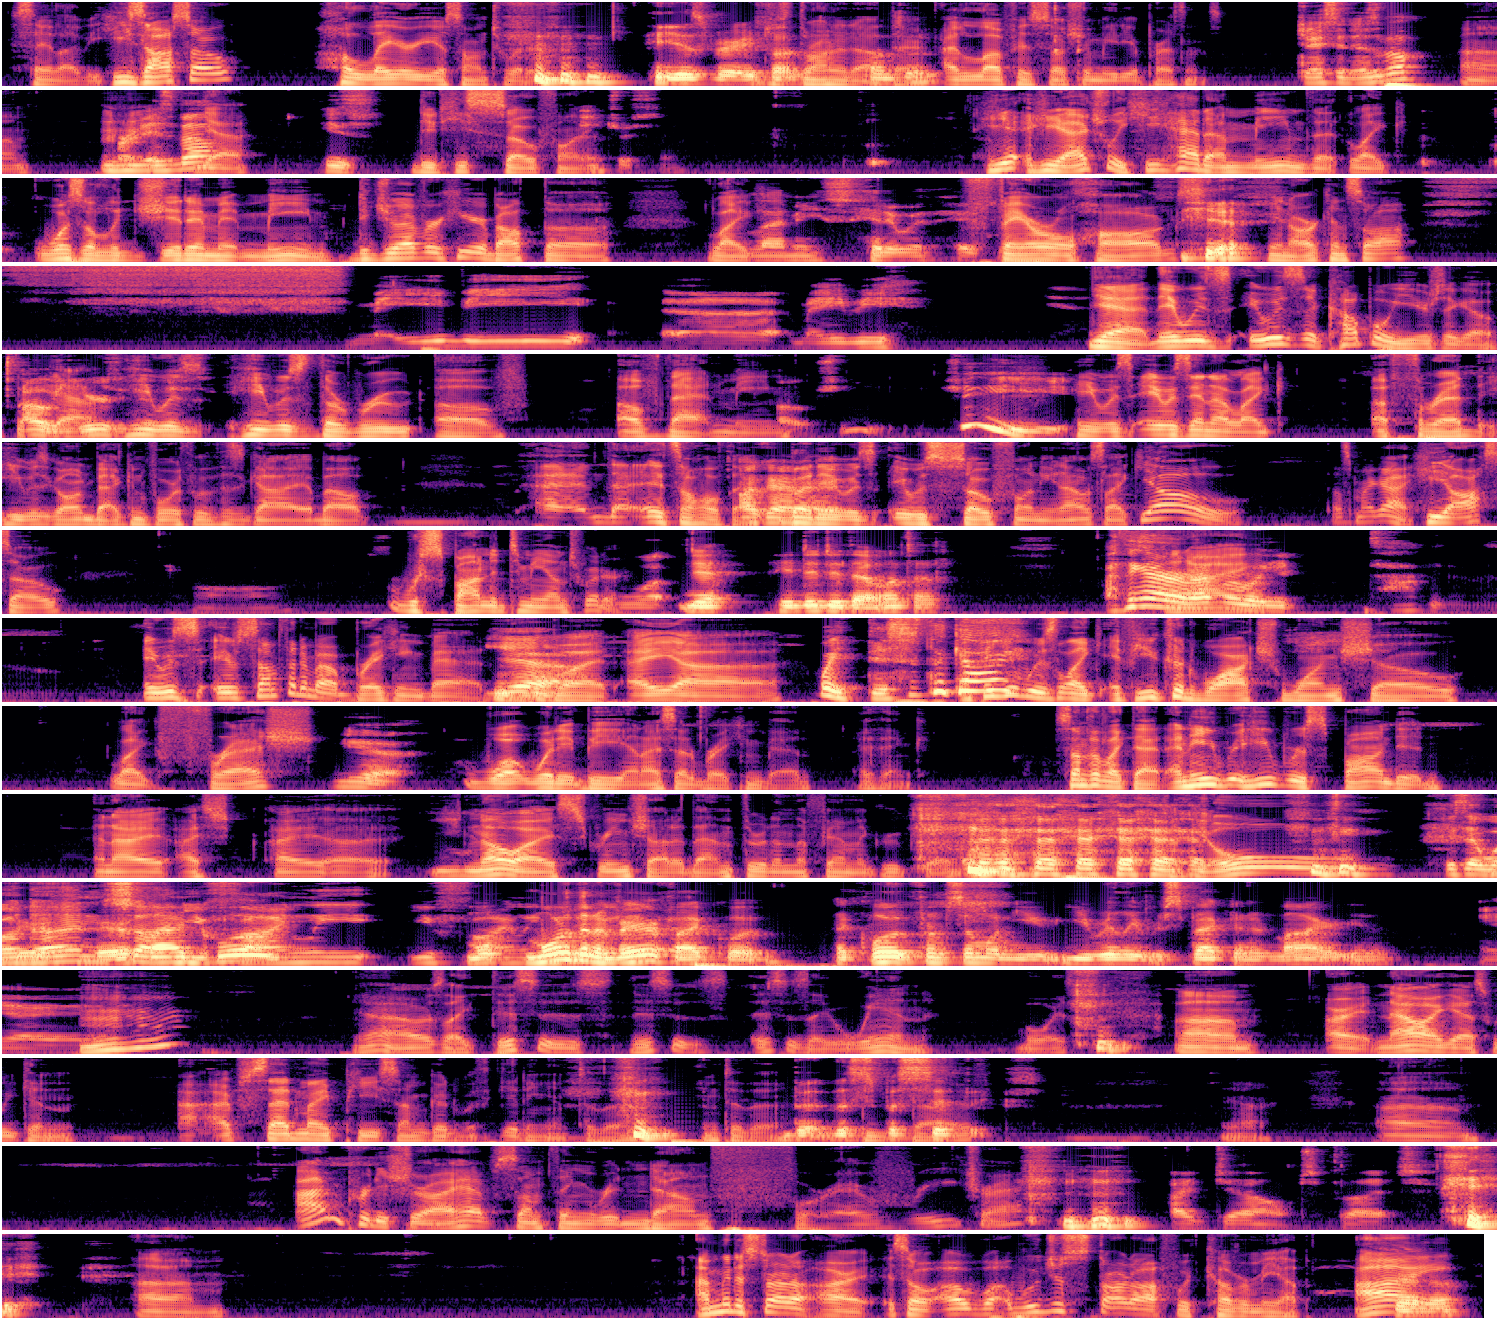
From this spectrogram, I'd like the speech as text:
say Levy, he's also hilarious on Twitter. he is very Just fun. throwing it out there. Twitter. I love his social media presence. Jason Isabel? Um, For mhm, Isbell? yeah, He's dude, he's so funny. interesting. He he actually he had a meme that like was a legitimate meme. Did you ever hear about the like Let me hit it with hit. feral hogs Yeah. in Arkansas? Maybe, uh, maybe. Yeah, it was it was a couple years ago. Oh, yeah, years ago. He was he was the root of of that meme. Oh, she, she. He was it was in a like a thread that he was going back and forth with this guy about. Uh, it's a whole thing, Okay, but okay. it was it was so funny, and I was like, "Yo, that's my guy." He also Aw. responded to me on Twitter. What? Yeah. He did do that one time. I think I And remember I- what you're talking about. It was it was something about Breaking Bad. Yeah. but I uh, Wait, this is the guy. I think it was like if you could watch one show like fresh, yeah. what would it be? And I said Breaking Bad. I think, something like that. And he he responded, and I I I uh, you know I screenshotted that and threw it in the family group chat. Like, Yo, He said, "Well Ver- done, verified son. You quote. finally, you More, finally more than a did it." verified quote, a quote from someone you you really respect and admire. You know. Yeah, yeah, yeah. mm-hmm. Yeah, I was like, this is this is this is a win, boys. um, all right, now I guess we can. I- I've said my piece. I'm good with getting into the into the The the deep dive. specifics. Yeah. Um, I'm pretty sure I have something written down for every track. I don't, but Um, I'm gonna start. All right, so uh, we'll just start off with "Cover Me Up." Fair I enough.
